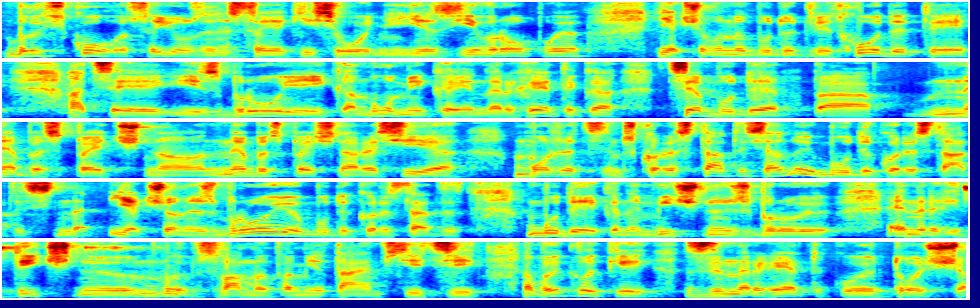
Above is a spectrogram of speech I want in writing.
близького союзництва, яке сьогодні є з Європою. Якщо вони будуть відходити, а це і зброя, і економіка, і енергетика, це буде е, небезпечно. Небезпечно Росія може цим скористатися. Ну і буде користатися. Якщо не зброєю, буде користатися, буде економічною зброєю, енергетичною. Ми з вами пам'ятаємо всі ці виклики з енергетикою тощо.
